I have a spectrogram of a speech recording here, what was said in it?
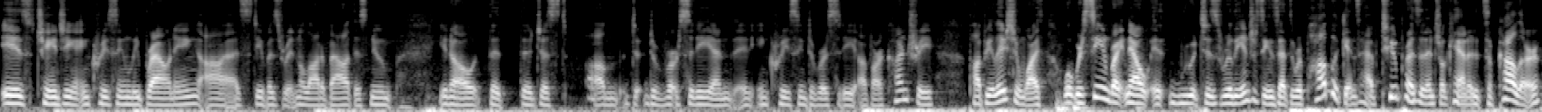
is changing increasingly browning, uh, as Steve has written a lot about this new, you know, the the just um, d- diversity and, increasing diversity of our country, population wise. What we're seeing right now, it, which is really interesting, is that the Republicans have two presidential candidates of color,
